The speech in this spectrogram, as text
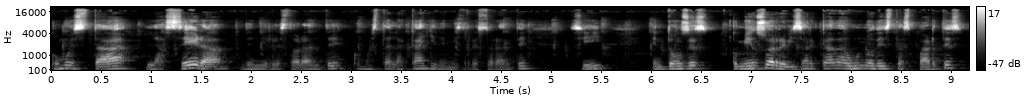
cómo está la acera de mi restaurante, cómo está la calle de mi restaurante, ¿sí? Entonces comienzo a revisar cada una de estas partes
